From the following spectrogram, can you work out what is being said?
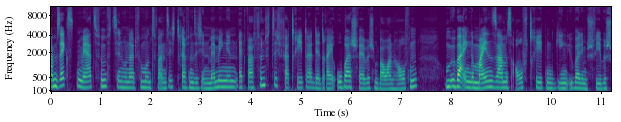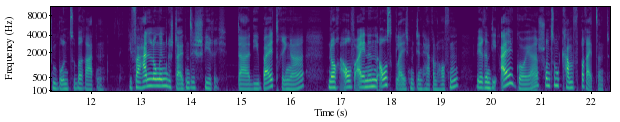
Am 6. März 1525 treffen sich in Memmingen etwa 50 Vertreter der drei oberschwäbischen Bauernhaufen, um über ein gemeinsames Auftreten gegenüber dem Schwäbischen Bund zu beraten. Die Verhandlungen gestalten sich schwierig, da die Baltringer noch auf einen Ausgleich mit den Herren hoffen, während die Allgäuer schon zum Kampf bereit sind.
